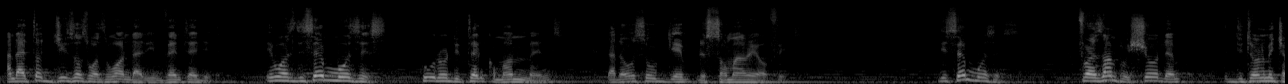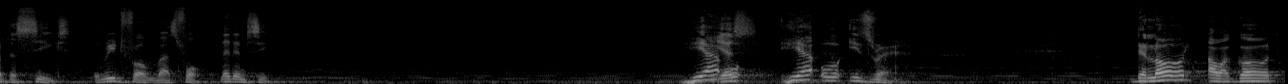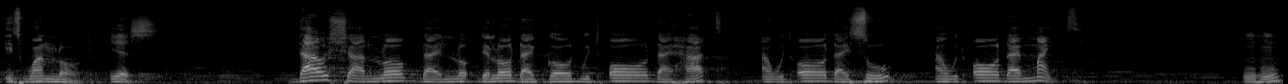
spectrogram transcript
And I thought Jesus was the one that invented it. It was the same Moses who wrote the Ten Commandments that also gave the summary of it. The same Moses. For example, show them Deuteronomy chapter 6, read from verse 4. Let them see. Hear, Yes. o, hear, O Israel. The Lord our God is one Lord. Yes. Thou shalt love thy lo- the Lord thy God with all thy heart, and with all thy soul, and with all thy might. Mm-hmm.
